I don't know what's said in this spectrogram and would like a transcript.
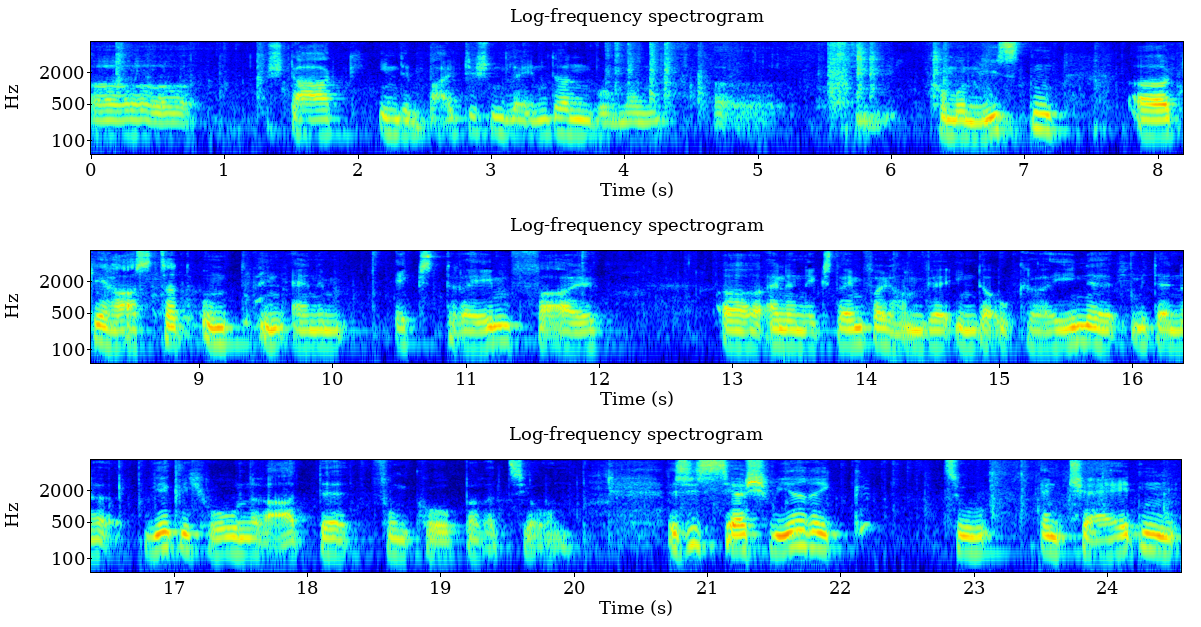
äh, stark in den baltischen Ländern, wo man äh, die Kommunisten äh, gehasst hat und in einem Extremfall, äh, einen Extremfall haben wir in der Ukraine mit einer wirklich hohen Rate von Kooperation. Es ist sehr schwierig zu entscheiden,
